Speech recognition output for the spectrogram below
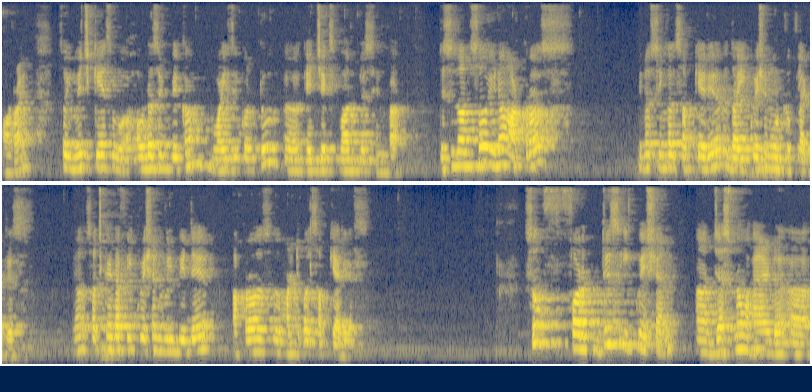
all right so in which case how does it become y is equal to hx bar plus n bar? This is also you know across you know single subcarrier the equation would look like this you know such kind of equation will be there across multiple subcarriers. So for this equation uh, just now I had uh,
